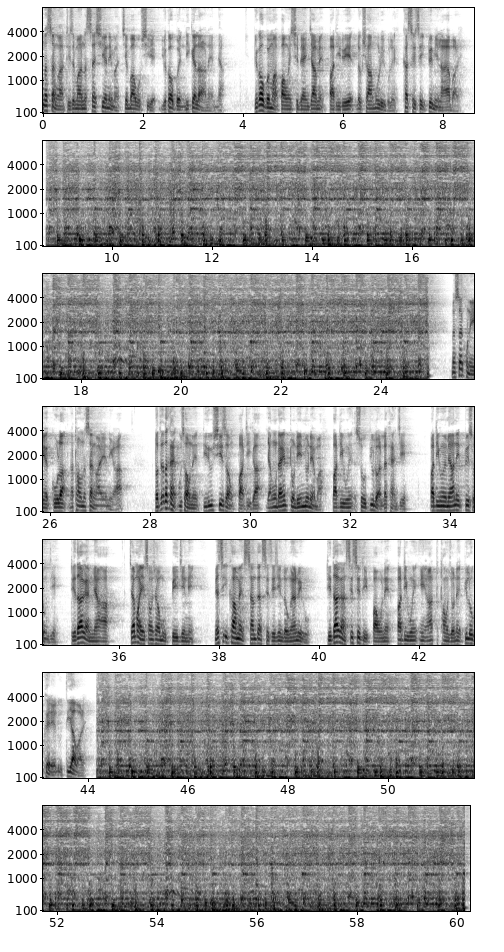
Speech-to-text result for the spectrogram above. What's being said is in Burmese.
2025ဒီဇင်ဘာ28ရက်နေ့မှာကျင်းပဖို့ရှိတဲ့ရွေးကောက်ပွဲနီးကပ်လာတာနဲ့အမျှရွေးကောက်ပွဲမှာပါဝင်ရှင်ပြိုင်ကြမဲ့ပါတီတွေရဲ့လှုပ်ရှားမှုတွေကိုလည်းခက်စိတ်စိတ်တွေ့မြင်လာရပါတယ် 29ရက်6လ2025ရက်နေ့ကဒေါ်သက်သက်ခိုင်ဦးဆောင်တဲ့ပြည်သူ့ရှေ့ဆောင်ပါတီကရန်ကုန်တိုင်းတွန်တင်းမြို့နယ်မှာပါတီဝင်အဆိုပြုလွှာလက်ခံခြင်းပါတီဝင်များနဲ့တွေ့ဆုံခြင်းဒေသခံများအားကျန်းမာရေးစောင့်ရှောက်မှုပေးခြင်းနဲ့ မျက်စိအခမဲ့စမ်းသပ်စစ်ဆေးခြင်းလုပ်ငန်းတွေကိုဒေသခံစစ်စစ်တွေပါဝင်တဲ့ပါတီဝင်အင်အားတစ်ထောင်ကျော်နဲ့ပြုလုပ်ခဲ့တယ်လို့သိရပါတယ်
